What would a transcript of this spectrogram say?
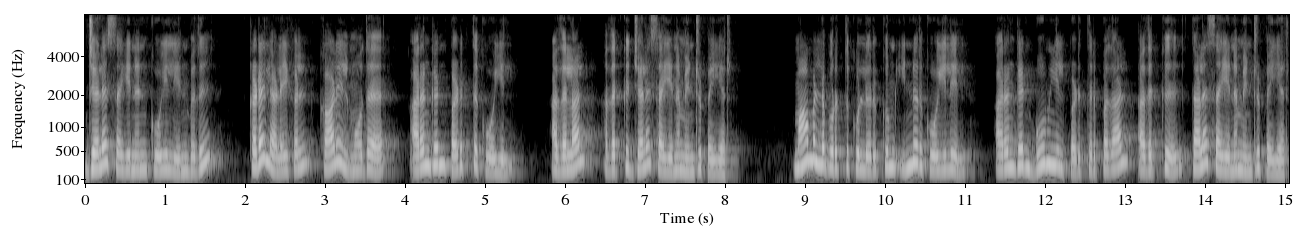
ஜலசயனன் கோயில் என்பது கடல் அலைகள் காலில் மோத அரங்கன் படுத்த கோயில். அதலால் அதற்கு ஜலசயனம் என்று பெயர். மாமல்லபுரத்துக்குள்ளிருக்கும் இன்னொரு கோயிலில் அரங்கன் பூமியில் படுத்திருப்பதால் அதற்கு தலசயனம் என்று பெயர்.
